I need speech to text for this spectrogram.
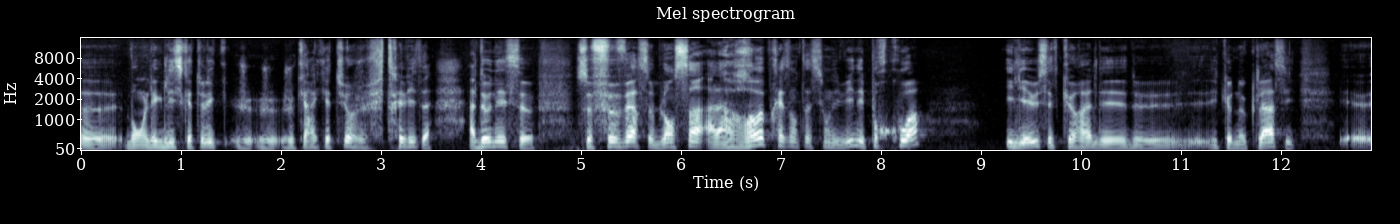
euh, bon, l'Église catholique, je, caricature, je vais très vite à, donner ce, feu vert, ce blanc-seing à la représentation divine, et pourquoi il y a eu cette querelle de l'iconoclaste, euh,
